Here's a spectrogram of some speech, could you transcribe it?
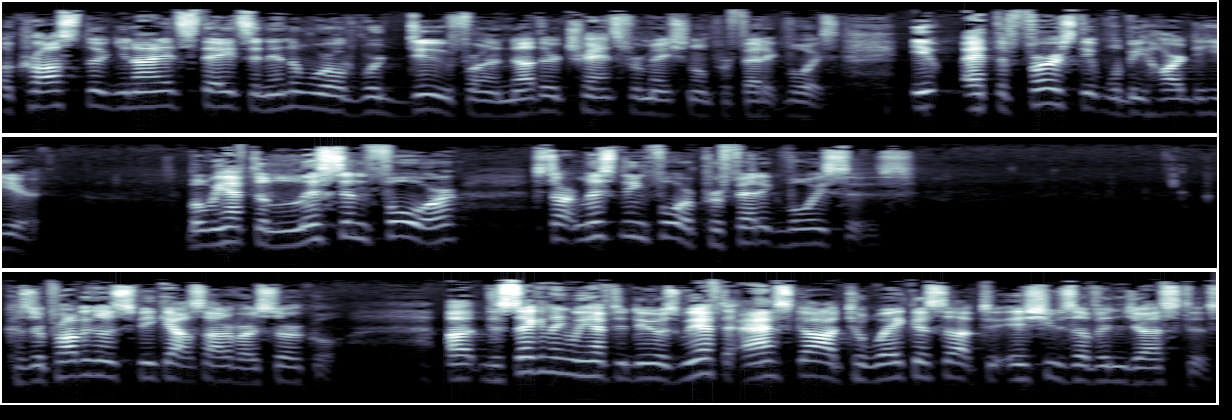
across the United States and in the world, we're due for another transformational prophetic voice. It, at the first, it will be hard to hear, but we have to listen for, start listening for prophetic voices because they're probably going to speak outside of our circle. Uh, the second thing we have to do is we have to ask God to wake us up to issues of injustice.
